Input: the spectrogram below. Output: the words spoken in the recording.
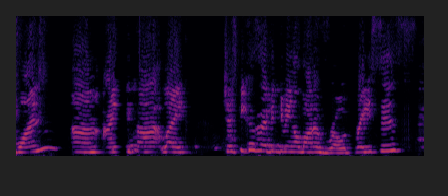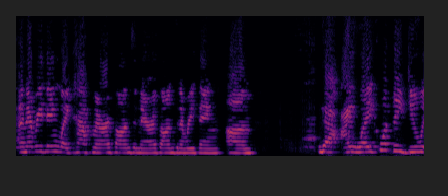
One, um, I thought like just because I've been doing a lot of road races and everything, like half marathons and marathons and everything, um, that I like what they do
